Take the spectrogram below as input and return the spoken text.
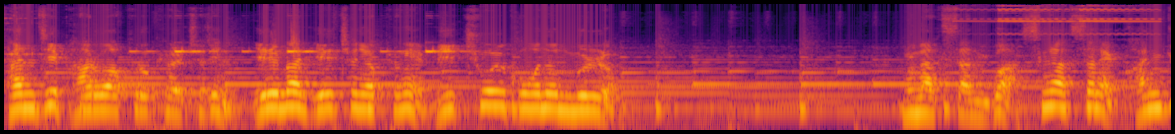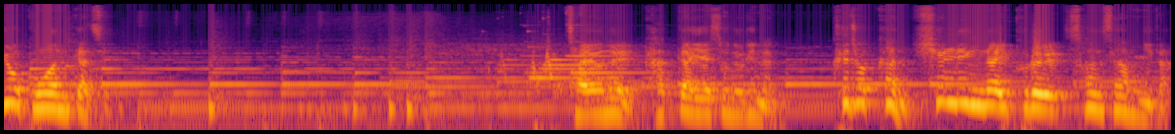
단지 바로 앞으로 펼쳐진 1만 1천여 평의 미추홀 공원은 물론 문학산과 승악산의 관교 공원까지 자연을 가까이에서 누리는 쾌적한 힐링 라이프를 선사합니다.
